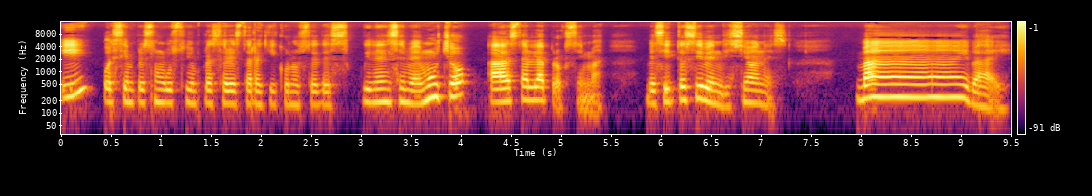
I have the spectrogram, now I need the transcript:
y pues siempre es un gusto y un placer estar aquí con ustedes. Cuídense mucho, hasta la próxima. Besitos y bendiciones. Bye bye.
